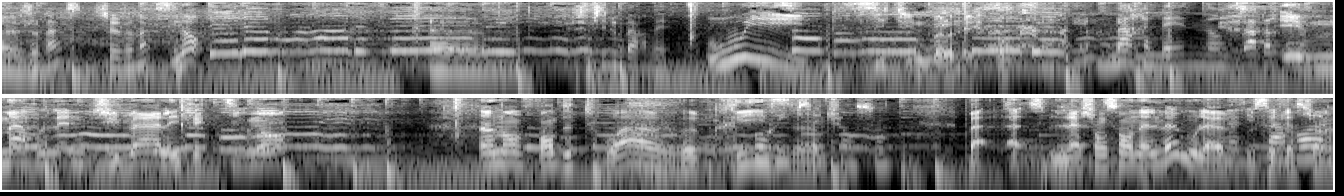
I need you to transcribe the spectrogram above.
Euh, Jonas Michel Jonas Non euh, Phil Barnet. Oui C'est une bonne réponse. Et Marlène. Et Marlène Duval, effectivement. Un enfant de toi, Horrible reprise. cette chanson. Bah, euh, la chanson en elle-même ou la, Les cette version-là.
